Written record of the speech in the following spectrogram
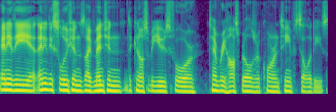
Any of the any of these solutions I've mentioned that can also be used for temporary hospitals or quarantine facilities.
